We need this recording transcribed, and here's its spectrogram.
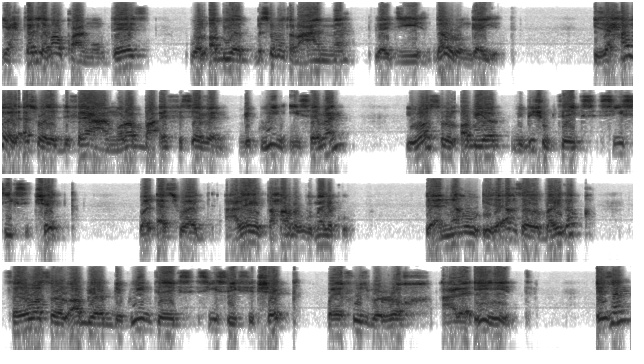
يحتل موقعا ممتاز والأبيض بصفة عامة لديه دور جيد. إذا حاول الأسود الدفاع عن مربع F7 ب queen E7 يواصل الأبيض ب bishop takes C6 check والأسود عليه التحرك بملكه لأنه إذا أخذ البيدق سيواصل الأبيض ب queen takes C6 check ويفوز بالرخ على E8 إذا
